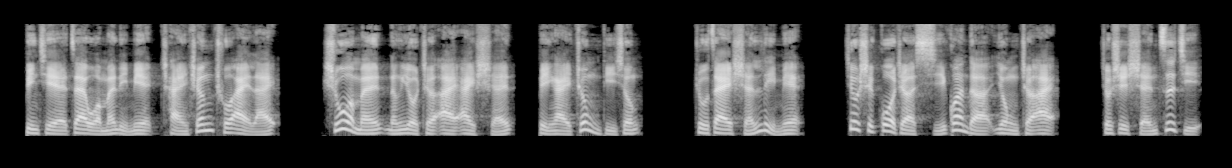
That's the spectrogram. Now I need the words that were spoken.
并且在我们里面产生出爱来，使我们能用这爱爱神，并爱众弟兄，住在神里面。就是过着习惯的用这爱，就是神自己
